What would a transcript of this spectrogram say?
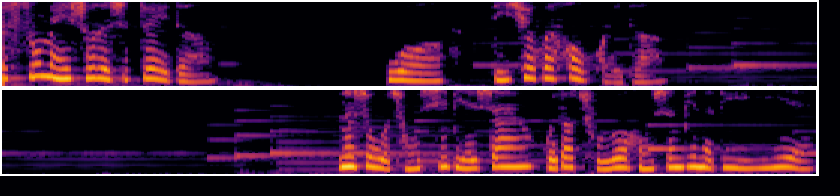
而苏梅说的是对的，我的确会后悔的。那是我从惜别山回到楚若红身边的第一夜，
